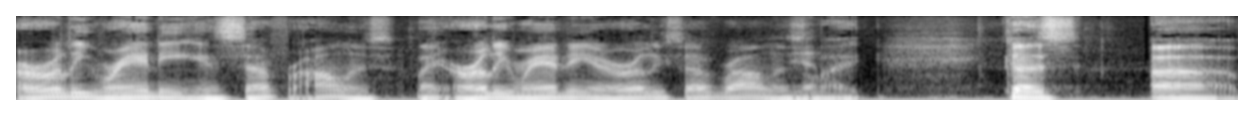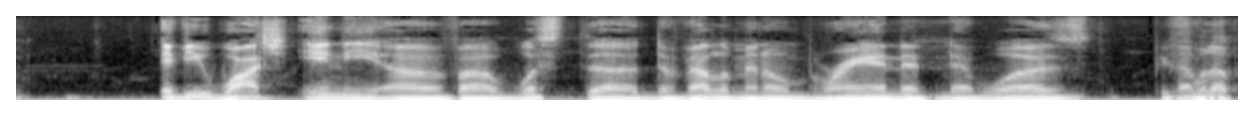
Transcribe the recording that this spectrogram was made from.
early Randy and Seth Rollins, like early Randy and early Seth Rollins, Yeah. like because uh, if you watch any of uh, what's the developmental brand that that was before, Level Up?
